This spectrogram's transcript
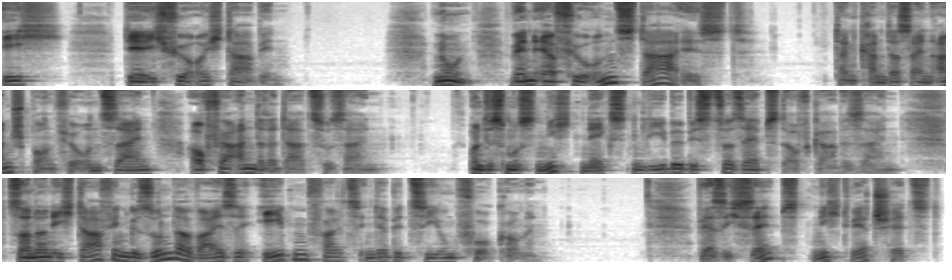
Ich, der ich für euch da bin. Nun, wenn er für uns da ist, dann kann das ein Ansporn für uns sein, auch für andere da zu sein. Und es muss nicht Nächstenliebe bis zur Selbstaufgabe sein, sondern ich darf in gesunder Weise ebenfalls in der Beziehung vorkommen. Wer sich selbst nicht wertschätzt,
